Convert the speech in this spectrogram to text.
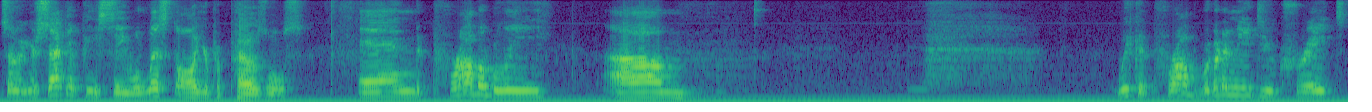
so your second PC will list all your proposals and probably. Um, we could prob we're going to need to create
